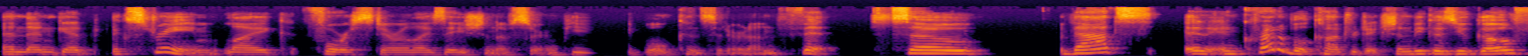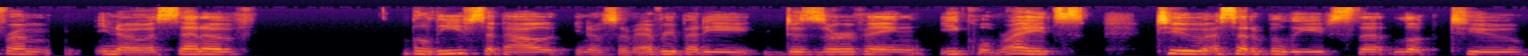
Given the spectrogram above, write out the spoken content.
and then get extreme, like forced sterilization of certain people considered unfit. So that's an incredible contradiction because you go from you know a set of beliefs about you know sort of everybody deserving equal rights to a set of beliefs that look to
